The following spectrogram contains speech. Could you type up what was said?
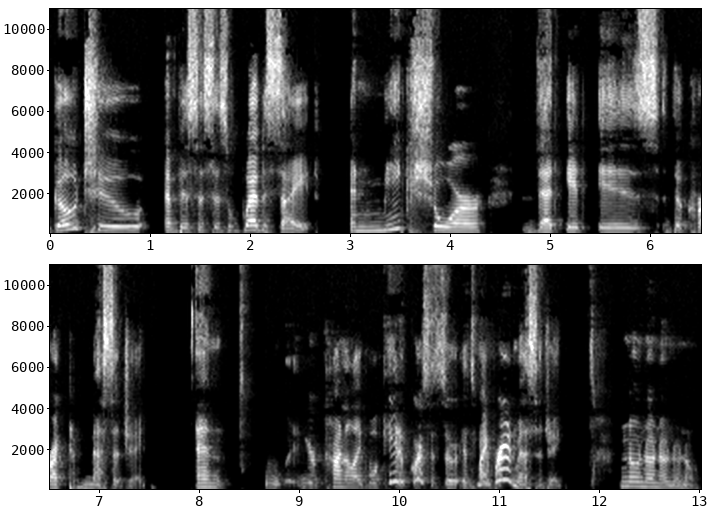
go to a business's website and make sure that it is the correct messaging. And you're kind of like, well, Kate, of course it's a, it's my brand messaging. No, no, no, no, no.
